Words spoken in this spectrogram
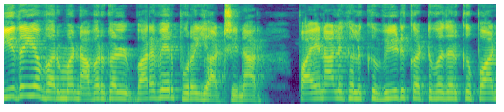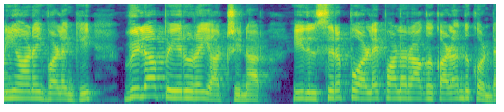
இதயவர்மன் அவர்கள் வரவேற்புரையாற்றினார். பயனாளிகளுக்கு வீடு கட்டுவதற்கு பணியாணை வழங்கி விழா பேருரையாற்றினார். இதில் சிறப்பு அழைப்பாளராக கலந்து கொண்ட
